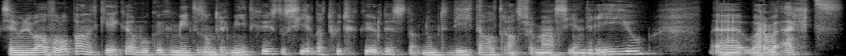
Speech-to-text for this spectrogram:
zijn we nu wel volop aan het kijken. We hebben ook een gemeente zonder gemeentehuisdossier dat goedgekeurd is. Dat noemt digitale transformatie in de regio. Uh, waar we echt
